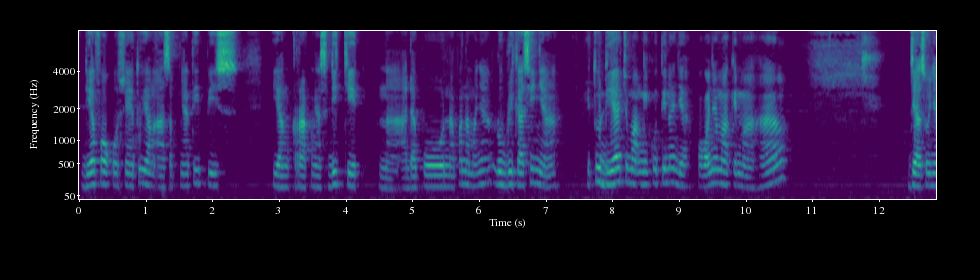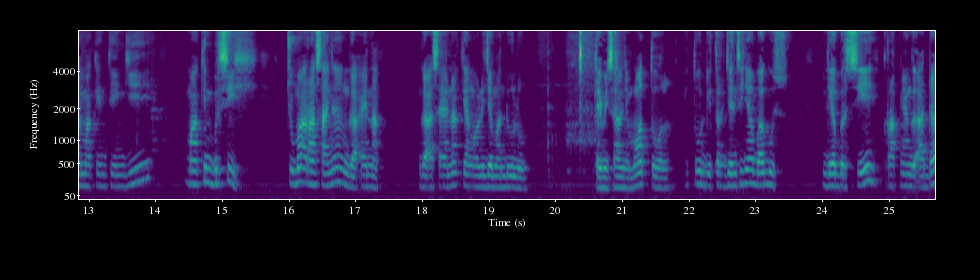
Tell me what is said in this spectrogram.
dia fokusnya itu yang asapnya tipis yang keraknya sedikit. Nah adapun apa namanya lubrikasinya itu dia cuma ngikutin aja. Pokoknya makin mahal jasunya makin tinggi makin bersih. Cuma rasanya nggak enak. Nggak seenak yang oleh zaman dulu. Kayak misalnya motul itu deterjensinya bagus dia bersih keraknya nggak ada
